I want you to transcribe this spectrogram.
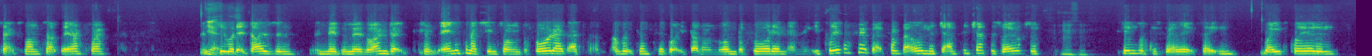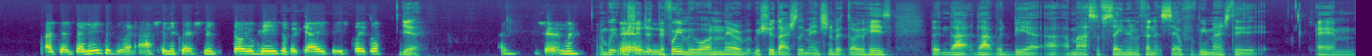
six months up there for and yeah. see what it does and, and maybe move on. But from anything I've seen from him before, I, I, I looked into what he'd done on loan before, and I think he played a fair bit for Villa in the Championship as well. So mm-hmm seems like a fairly exciting wide player, and I did if we weren't asking the question of Doyle Hayes about guys that he's played with. Yeah. And certainly. And we, we um, should before we move on there, we should actually mention about Doyle Hayes that that, that would be a, a massive signing within itself if we managed to. Um,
